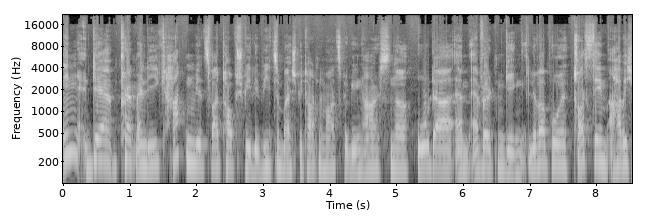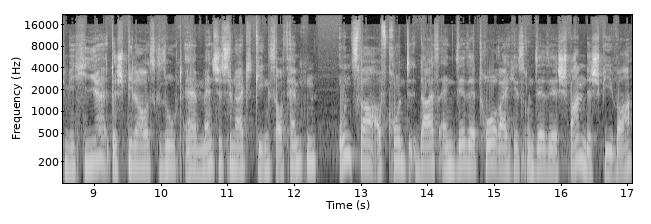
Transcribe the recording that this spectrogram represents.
In der Premier League hatten wir zwar Topspiele wie zum Beispiel Tottenham Hotspur gegen Arsenal oder ähm, Everton gegen Liverpool. Trotzdem habe ich mir hier das Spiel rausgesucht: äh, Manchester United gegen Southampton Und zwar aufgrund, da es ein sehr, sehr torreiches und sehr, sehr spannendes Spiel war.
